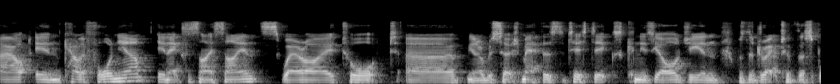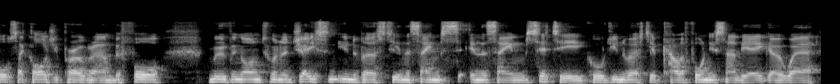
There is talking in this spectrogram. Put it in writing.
out in California in exercise science, where I taught, uh, you know, research methods, statistics, kinesiology, and was the director of the sports psychology program before moving on to an adjacent university in the same in the same city called University of California, San Diego, where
